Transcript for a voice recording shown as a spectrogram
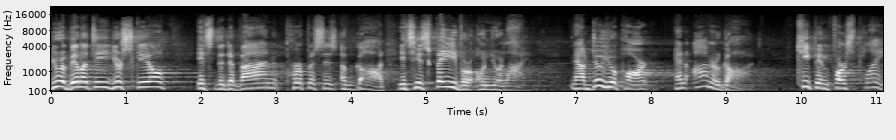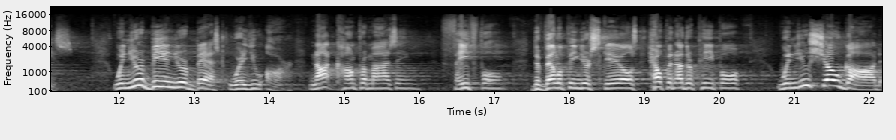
your ability, your skill. It's the divine purposes of God. It's His favor on your life. Now do your part and honor God. Keep Him first place. When you're being your best where you are, not compromising, faithful, developing your skills, helping other people, when you show God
